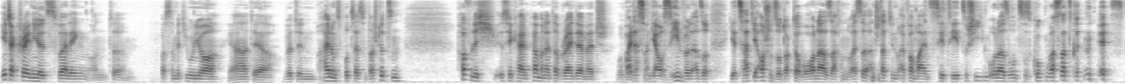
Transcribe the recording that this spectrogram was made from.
Intercranial Swelling und ähm, was dann mit Junior, ja, der wird den Heilungsprozess unterstützen. Hoffentlich ist hier kein permanenter Brain Damage. Wobei das man ja auch sehen würde. Also jetzt hat ja auch schon so Dr. Warner Sachen, weißt du, anstatt ihn einfach mal ins CT zu schieben oder so und zu gucken, was da drin ist.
